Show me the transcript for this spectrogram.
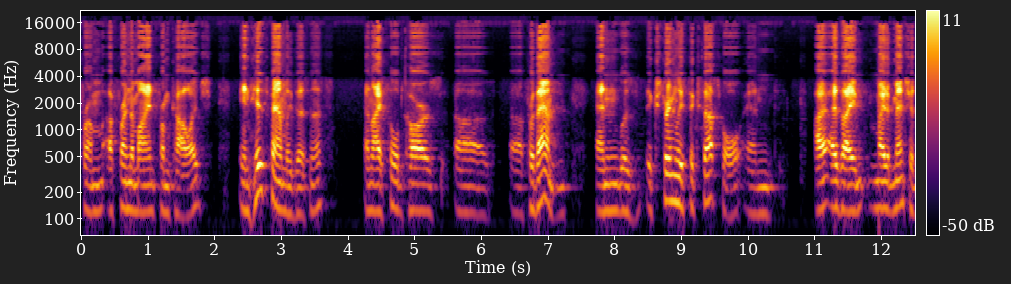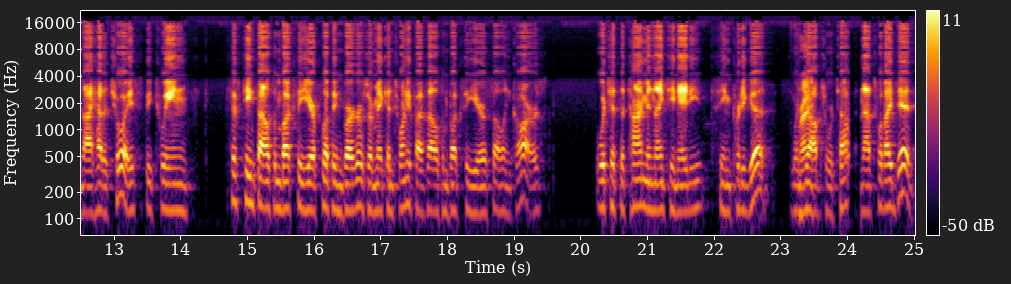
from a friend of mine from college in his family business, and I sold cars uh, uh, for them and was extremely successful. And I, as I might have mentioned, I had a choice between fifteen thousand bucks a year flipping burgers or making twenty-five thousand bucks a year selling cars, which at the time in 1980 seemed pretty good when right. jobs were tough, and that's what I did.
